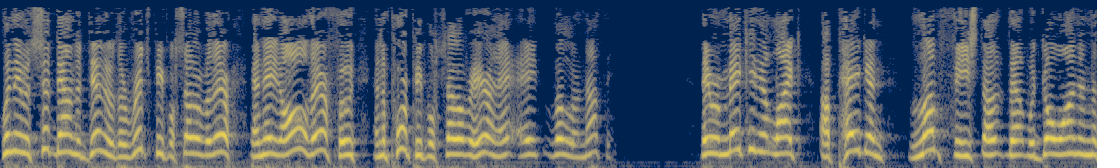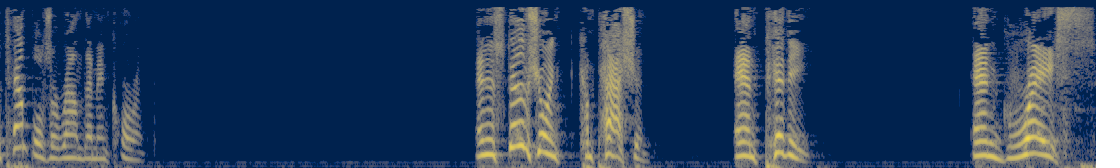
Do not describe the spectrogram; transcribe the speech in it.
When they would sit down to dinner, the rich people sat over there and ate all their food, and the poor people sat over here and ate little or nothing. They were making it like a pagan love feast uh, that would go on in the temples around them in Corinth. And instead of showing compassion and pity and grace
